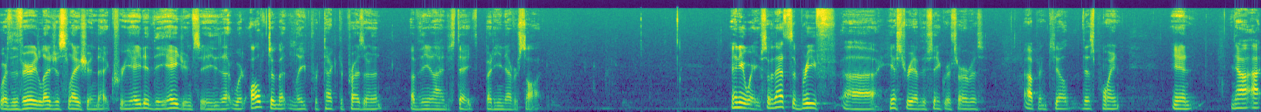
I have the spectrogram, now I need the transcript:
was the very legislation that created the agency that would ultimately protect the President of the United States, but he never saw it. Anyway, so that's the brief uh, history of the Secret Service up until this point. And now, I,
